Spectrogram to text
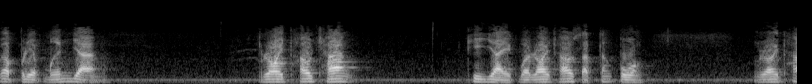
ว่าเปรียบเหมือนอย่าง รอยเท้าช้าง ที่ใหญ่กว่ารอยเท้าสัตว์ทั้งปวง รอยเท้า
